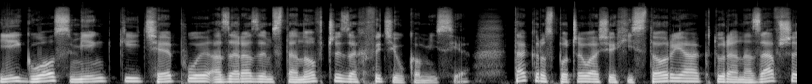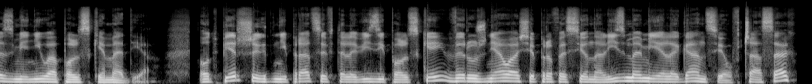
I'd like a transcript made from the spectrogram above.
Jej głos miękki, ciepły, a zarazem stanowczy zachwycił komisję. Tak rozpoczęła się historia, która na zawsze zmieniła polskie media. Od pierwszych dni pracy w telewizji polskiej wyróżniała się profesjonalizmem i elegancją w czasach,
